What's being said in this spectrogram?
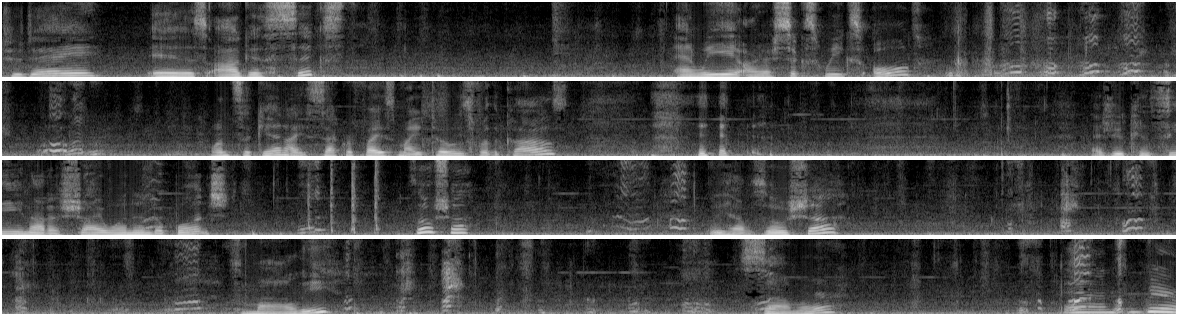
Today is August 6th, and we are six weeks old. Once again, I sacrifice my toes for the cause. As you can see, not a shy one in the bunch. Zosha. We have Zosha. Molly. Summer. And Vera.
